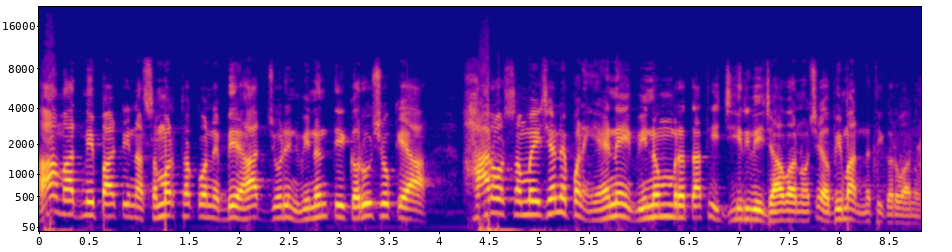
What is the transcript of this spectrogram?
આમ આદમી પાર્ટીના સમર્થકોને બે હાથ જોડીને વિનંતી કરું છું કે આ હારો સમય છે ને, પણ એને વિનમ્રતાથી જીરવી જવાનો છે, અભિમાન નથી કરવાનું.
